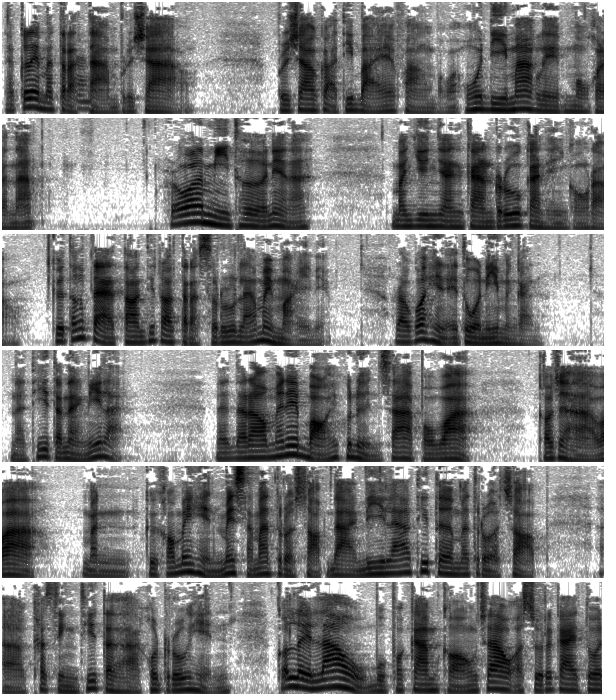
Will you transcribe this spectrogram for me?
แล้วก็เลยมาตรัสตามพระเจ้าพระเจ้าก็อธิบายให้ฟังบอกว่าโอ้ดีมากเลยโมคลานะเพราะว่ามีเธอเนี่ยนะมายืนยันการรู้การเห็นของเรา คือตั้งแต่ตอนที่เราตรัสรู้แล้วใหม่ๆเนี่ย เราก็เห็นไอ้ตัวนี้เหมือนกันนะที่ตำแหน่งนี้แหละแต่เราไม่ได้บอกให้คนอื่นทราบเพราะว่า เขาจะหาว่ามันคือเขาไม่เห็นไม่สามารถตรวจสอบได้ดีแล้วที่เธอมาตรวจสอบอสิ่งที่ตถาคตรู้เห็น ก็เลยเล่าบุพกรรมของเจ้าอสุรกายตัว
